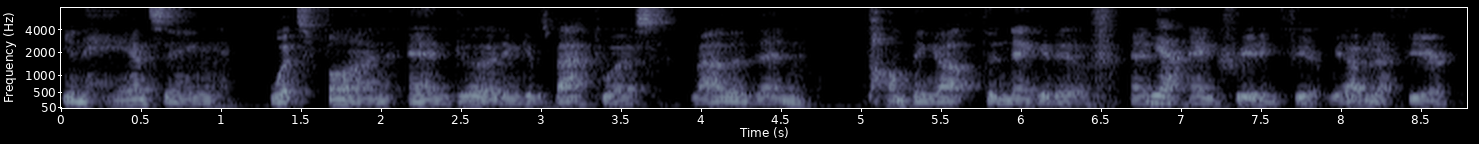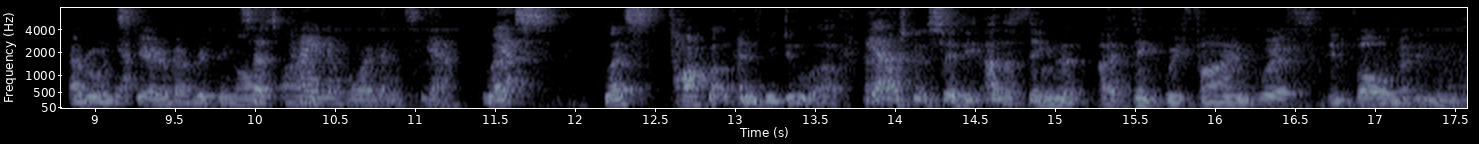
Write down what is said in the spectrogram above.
enhancing what's fun and good and gives back to us rather than pumping up the negative and, yeah. and creating fear. We have enough fear. Everyone's yeah. scared of everything all so the time. So pain avoidance, yeah. Let's let's talk about the things we do love. Yeah. I was going to say the other thing that I think we find with involvement in,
